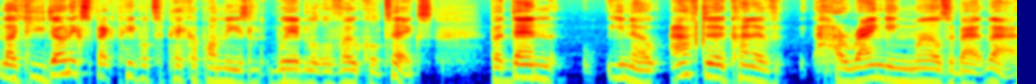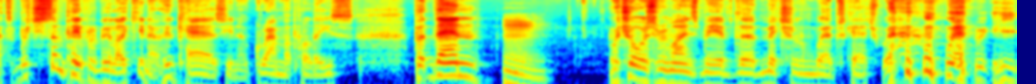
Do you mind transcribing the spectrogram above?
like you don't expect people to pick up on these weird little vocal ticks, but then you know after kind of haranguing Miles about that, which some people would be like, you know, who cares, you know, grammar police, but then which always reminds me of the Mitchell and Webb sketch where where, he,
